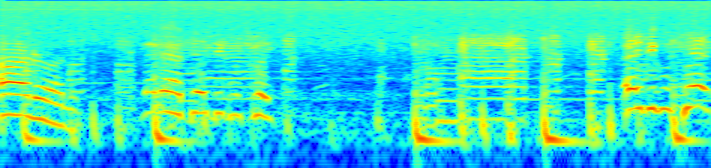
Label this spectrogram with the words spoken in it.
الو الو لا لا ايديكم شوي ايديكم شوي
